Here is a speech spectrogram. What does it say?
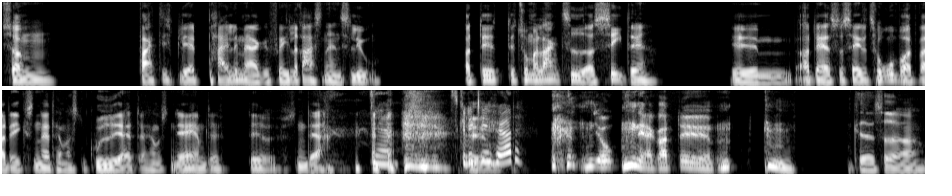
som faktisk bliver et pejlemærke for hele resten af hans liv. Og det, det tog mig lang tid at se det, Øhm, og da jeg så sagde det til Robert, var det ikke sådan, at han var sådan, gud ja, han var sådan, ja, jamen det, det er jo sådan der. ja. Skal vi ikke lige høre det? jo, jeg er godt øh, ked af at sidde og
